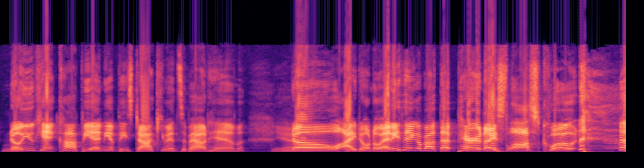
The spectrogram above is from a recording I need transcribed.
No, you can't copy any of these documents about him. Yeah. No, I don't know anything about that Paradise Lost quote.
